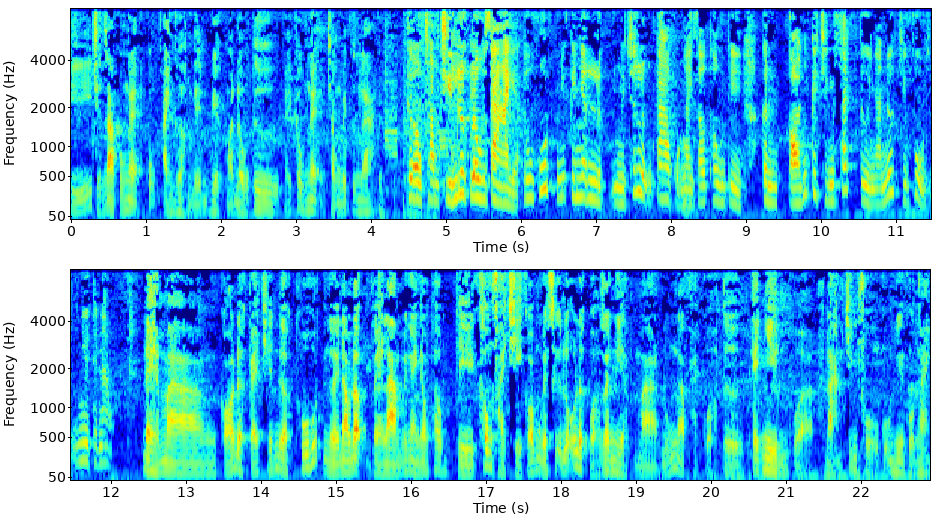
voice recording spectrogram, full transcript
phí chuyển giao công nghệ cũng ảnh hưởng đến việc mà đầu tư cái công nghệ trong cái tương lai. Thưa ông, trong chiến lược lâu dài ạ thu hút những cái nhân lực, chất lượng cao của ngành giao thông thì cần có những cái chính sách từ nhà nước, chính phủ như thế nào? Để mà có được cái chiến lược thu hút người lao động về làm với ngành giao thông thì không phải chỉ có một cái sự nỗ lực của doanh nghiệp mà đúng là phải của từ cái nhìn của đảng chính phủ cũng như của ngành.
